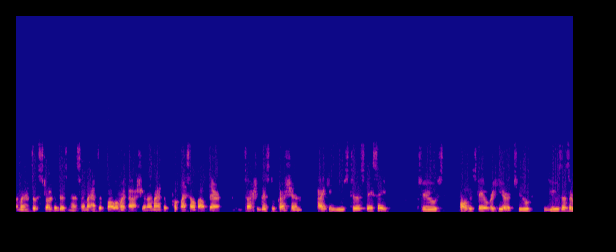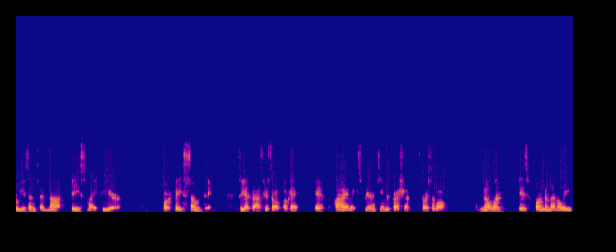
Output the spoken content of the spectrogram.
I might have to start a business. I might have to follow my passion. I might have to put myself out there. So actually, this depression I can use to stay safe, to oh, to stay over here, to use as a reason to not face my fear, or face something. So you have to ask yourself, okay, if I'm experiencing depression, first of all, no one is fundamentally,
